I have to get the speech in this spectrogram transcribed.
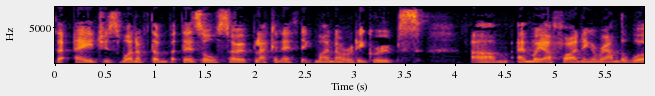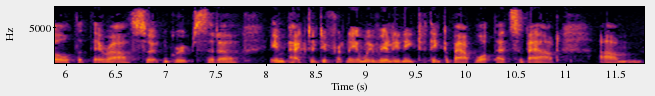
the age is one of them, but there's also black and ethnic minority groups. Um, and we are finding around the world that there are certain groups that are impacted differently, and we really need to think about what that's about um,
